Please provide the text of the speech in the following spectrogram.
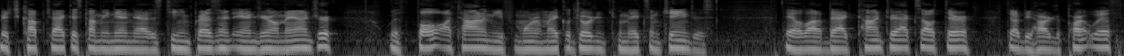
Mitch Kupchak is coming in as team president and general manager with full autonomy from owner Michael Jordan to make some changes. They have a lot of bad contracts out there that would be hard to part with.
